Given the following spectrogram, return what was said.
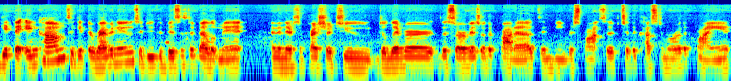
get the income, to get the revenue, to do the business development. And then there's the pressure to deliver the service or the product and be responsive to the customer or the client.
